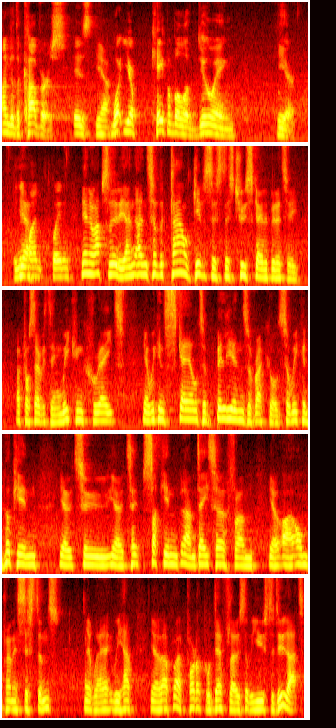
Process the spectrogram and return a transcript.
under the covers, is yeah. what you're capable of doing here. Can you yeah. mind explaining? Yeah, no, absolutely. And, and so the cloud gives us this true scalability across everything. We can create, you know, we can scale to billions of records. So we can hook in, you know, to, you know, to suck in um, data from, you know, our on-premise systems you know, where we have you know, a, a, product called DevFlows that we use to do that.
